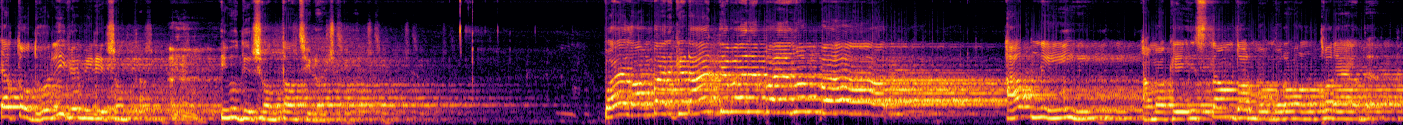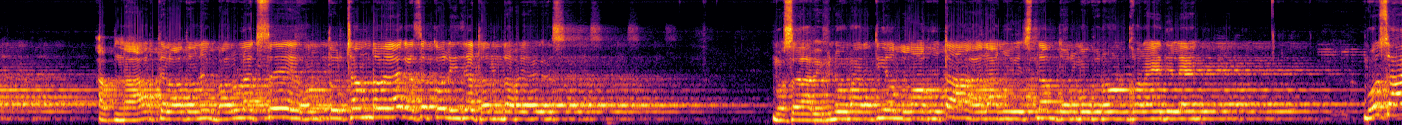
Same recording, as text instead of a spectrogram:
এত ধনী ফ্যামিলির সন্তান, ইহুদির সন্তান ছিল আপনি আমাকে ইসলাম ধর্ম গ্রহণ করায় দেন। আপনার তেলাওয়াত অনেক ভালো লাগছে, অন্তর ঠান্ডা হয়ে গেছে, কলিজা ঠান্ডা হয়ে গেছে। ইসলাম ধর্ম গ্রহণ করাই দিলেন। মুসাহাব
